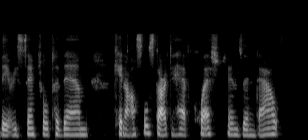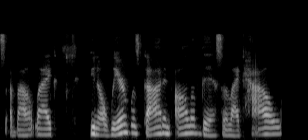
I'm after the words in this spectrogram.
they're essential to them can also start to have questions and doubts about like you know where was god in all of this? Or like how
